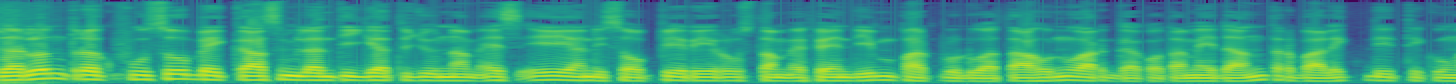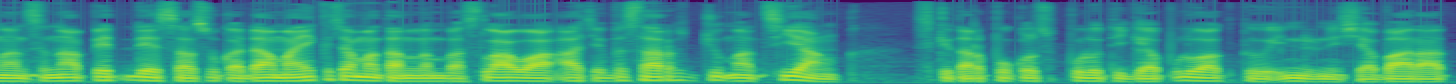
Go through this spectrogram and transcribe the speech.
Sudarlun truk Fuso BK9376SE yang disopiri Rustam Effendi 42 tahun warga kota Medan terbalik di tikungan Senapit, Desa Sukadamai, Kecamatan Lembas Lawa, Aceh Besar, Jumat siang, sekitar pukul 10.30 waktu Indonesia Barat.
